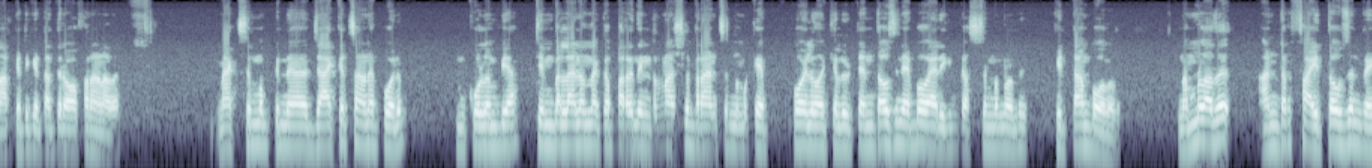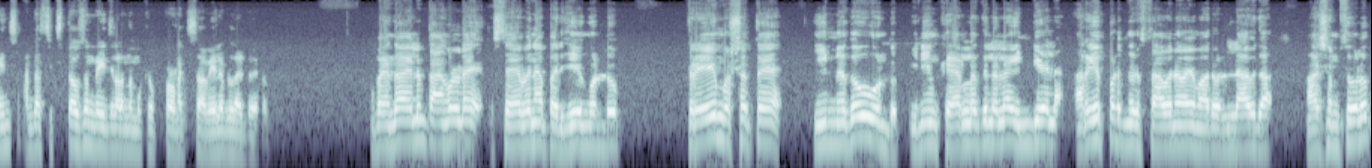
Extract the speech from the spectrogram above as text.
മാർക്കറ്റിൽ കിട്ടാത്തൊരു ഓഫറാണത് മാക്സിമം പിന്നെ ജാക്കറ്റ്സ് ആണെങ്കിൽ പോലും കൊളംബിയ ടിംബർലാൻഡ് എന്നൊക്കെ പറയുന്ന ഇന്റർനാഷണൽ ബ്രാൻഡ്സ് നമുക്ക് എപ്പോഴും നോക്കിയാൽ ഒരു ടെൻ തൗസൻഡ് എബോ ആയിരിക്കും കസ്റ്റമറിനോട് കിട്ടാൻ പോകുന്നത്. നമ്മളത് under five thousand range under six thousand റേഞ്ചിലാണ് നമുക്ക് പ്രോഡക്ട്സ് അവൈലബിൾ ആയിട്ട് വരുന്നത്. അപ്പോൾ എന്തായാലും താങ്കളുടെ സേവന പരിചയം കൊണ്ടും ഇത്രയും വർഷത്തെ ഈ മികവ് കൊണ്ടും ഇനിയും കേരളത്തിലല്ല ഇന്ത്യയിൽ അറിയപ്പെടുന്ന ഒരു സ്ഥാപനമായി മാറും. എല്ലാവിധ ആശംസകളും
